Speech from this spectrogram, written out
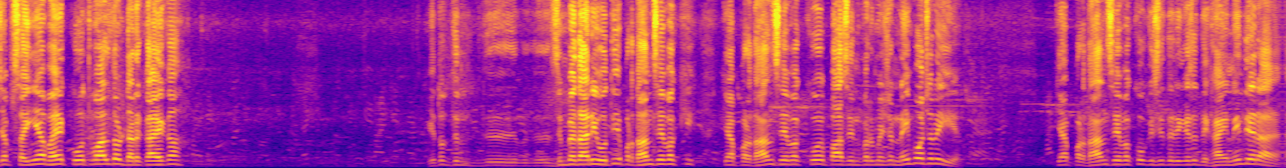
जब सैया भाई कोतवाल तो डर काहेगा ये तो ज़िम्मेदारी होती है प्रधान सेवक की। क्या प्रधान सेवक को पास इन्फॉर्मेशन नहीं पहुँच रही है? क्या प्रधान सेवक को किसी तरीके से दिखाई नहीं दे रहा है?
